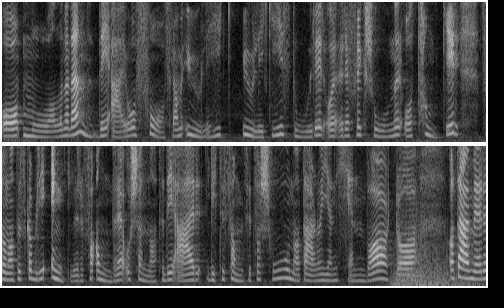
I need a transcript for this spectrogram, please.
Og målet med den det er jo å få fram ulike, ulike historier og refleksjoner og tanker, sånn at det skal bli enklere for andre å skjønne at de er litt i samme situasjon, at det er noe gjenkjennbart, og at det er mer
